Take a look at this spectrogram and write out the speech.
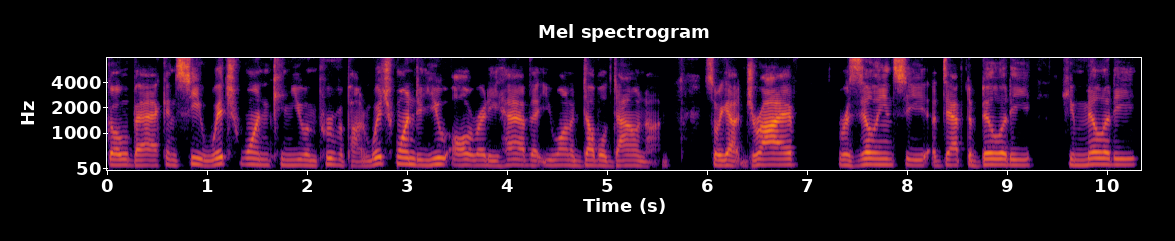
go back and see which one can you improve upon which one do you already have that you want to double down on so we got drive resiliency adaptability humility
